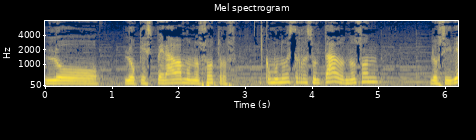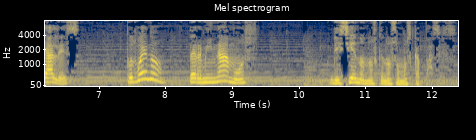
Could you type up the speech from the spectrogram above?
lo, que esperábamos nosotros. Y como nuestros resultados no son los ideales, pues bueno, terminamos diciéndonos que no somos capaces.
